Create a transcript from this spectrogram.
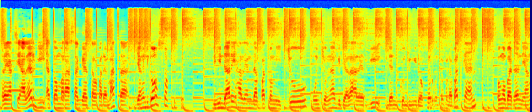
reaksi alergi atau merasa gatal pada mata, jangan digosok gitu. Dihindari hal yang dapat memicu munculnya gejala alergi dan kunjungi dokter untuk mendapatkan pengobatan yang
